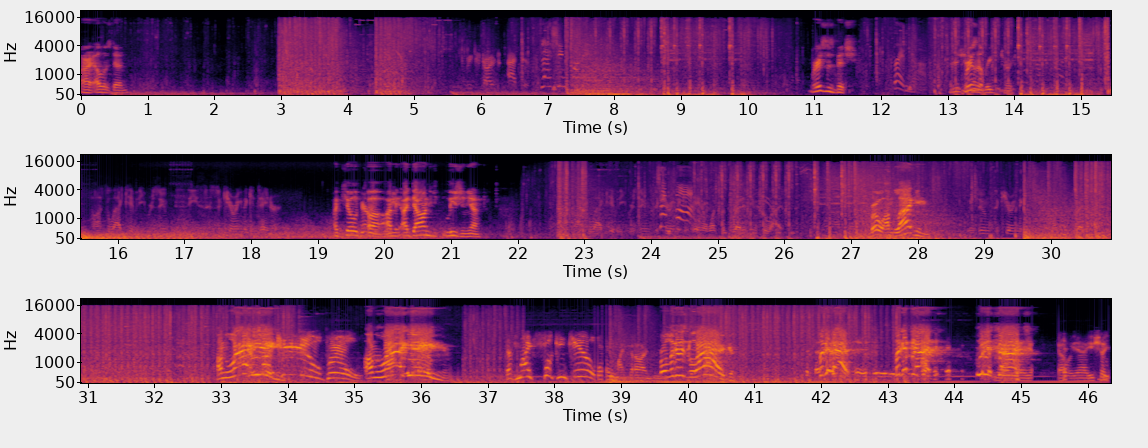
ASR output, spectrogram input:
Alright, Ela's dead. Restart active. Flashing cunning. Where's this bitch? Brighten up. I just Where's got a the- recharge. Hostile activity. Resume. Cease securing the container. I killed, uh, I mean, I downed Legion, yeah. Hostile activity. Resume securing the container once the threat is neutralized. Bro, I'm lagging! Resume securing the container once the threat is I'm lagging! Kill, bro! I'm lagging! That's my fucking kill! Oh my god. dude. Bro, look at this lag! Look at that! Look at that! Look at Yeah, that! yeah, yeah. Oh yeah, you should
